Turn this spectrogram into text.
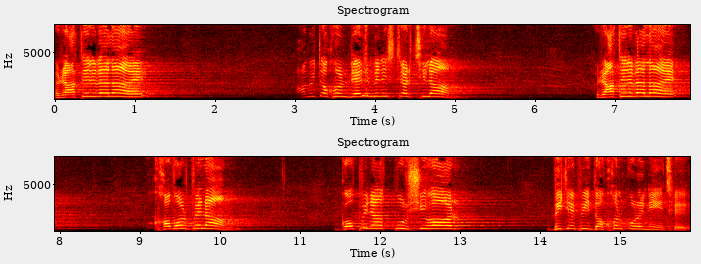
রাতের বেলায় আমি তখন রেল মিনিস্টার ছিলাম। রাতের বেলায় খবর পেলাম, গোপীনাথপুর শিহর বিজেপি দখল করে নিয়েছে।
